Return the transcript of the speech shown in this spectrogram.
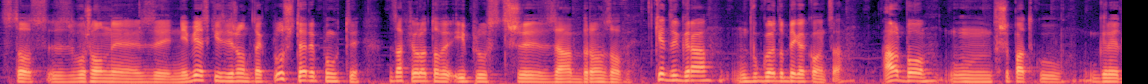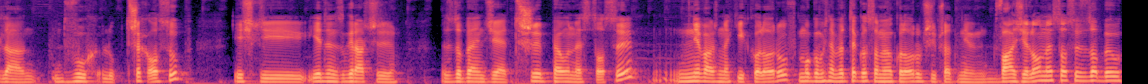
stos złożony z niebieskich zwierzątek, plus 4 punkty za fioletowy i plus 3 za brązowy. Kiedy gra w ogóle dobiega końca? Albo mm, w przypadku gry dla dwóch lub trzech osób, jeśli jeden z graczy zdobędzie trzy pełne stosy, nieważne jakich kolorów, mogą być nawet tego samego koloru, czyli przykład, nie wiem, dwa zielone stosy zdobył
